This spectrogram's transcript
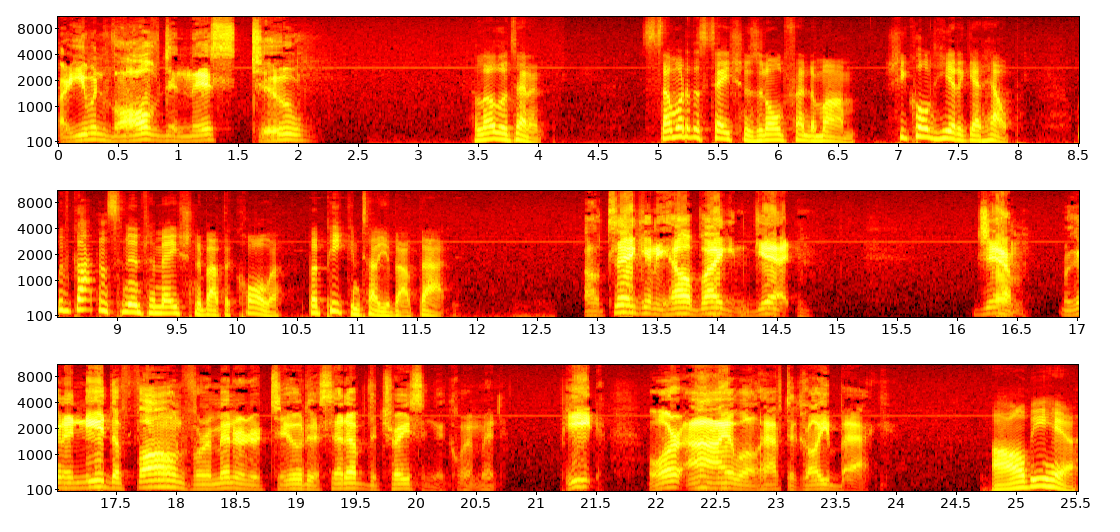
Are you involved in this too? Hello, Lieutenant. Someone at the station is an old friend of Mom. She called here to get help. We've gotten some information about the caller, but Pete can tell you about that. I'll take any help I can get. Jim, we're gonna need the phone for a minute or two to set up the tracing equipment. Pete or I will have to call you back. I'll be here.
